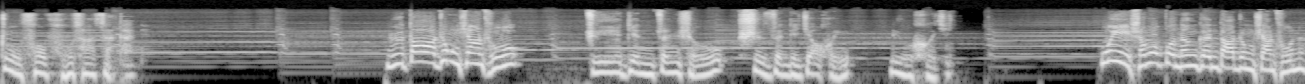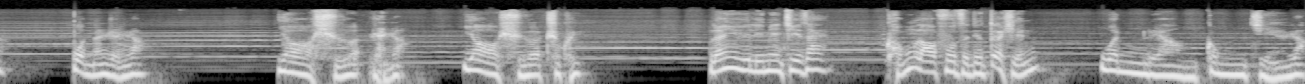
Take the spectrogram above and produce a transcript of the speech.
诸佛菩萨赞叹你，与大众相处。决定遵守世尊的教诲，六合敬。为什么不能跟大众相处呢？不能忍让，要学忍让，要学吃亏。《论语》里面记载，孔老夫子的德行：温良恭俭让。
